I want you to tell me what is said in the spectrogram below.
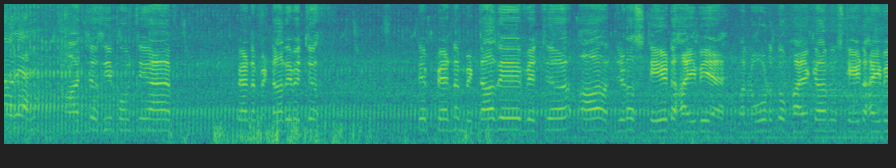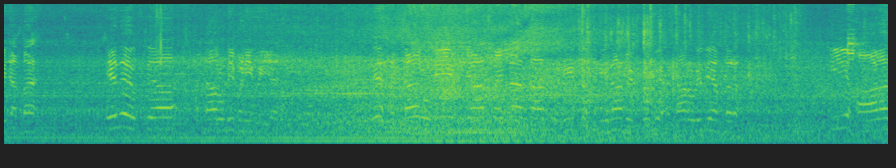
ਅੱਜ ਅਸੀਂ ਪਹੁੰਚੇ ਆ ਪਿੰਡ ਮਿੱਡਾ ਦੇ ਵਿੱਚ। ਤੇ ਪਿੰਡ ਮਿੱਡਾ ਦੇ ਵਿੱਚ ਆ ਜਿਹੜਾ ਸਟੇਟ ਹਾਈਵੇ ਹੈ ਮਲੋੜ ਤੋਂ ਫਾਇਕਾ ਨੂੰ ਸਟੇਟ ਹਾਈਵੇ ਜਾਂਦਾ ਹੈ। ਇਹਦੇ ਉੱਤੇ ਆ ਹੱਡਾ ਰੋੜੀ ਬਣੀ ਹੋਈ ਹੈ। ਇਹ ਹੱਡਾ ਰੋੜੀ ਦੀਆਂ ਪਹਿਲਾਂ ਤਾਂ ਤੁਸੀਂ ਤਸਵੀਰਾਂ ਵੇਖੋ ਕਿ ਹੱਡਾ ਰੋੜੀ ਦੇ ਅੰਦਰ ਕੀ ਹਾਲ ਆ,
